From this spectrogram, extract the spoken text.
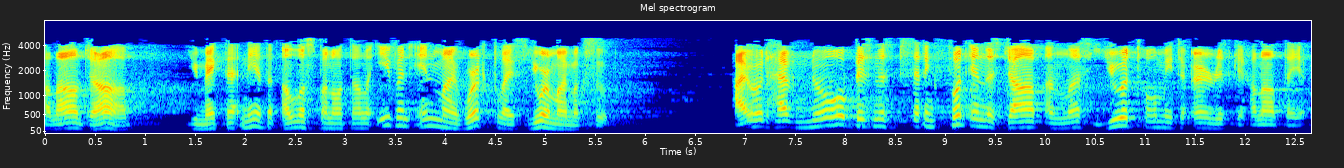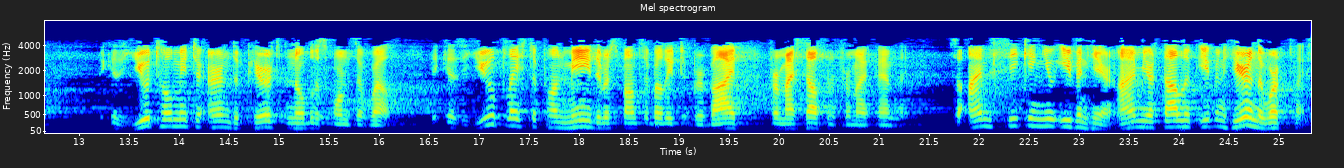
halal job, you make that niyat that Allah subhanahu wa ta'ala, even in my workplace, you are my maqsood. I would have no business setting foot in this job unless you had told me to earn rizq halal tayyib. Because you told me to earn the purest and noblest forms of wealth. Because you placed upon me the responsibility to provide for myself and for my family. So I'm seeking you even here. I'm your talib even here in the workplace.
